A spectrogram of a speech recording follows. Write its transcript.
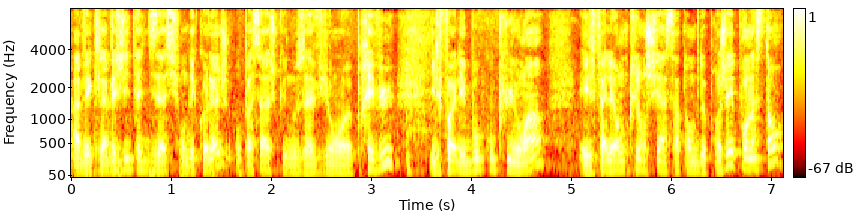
avec la végétalisation des collèges, au passage que nous avions euh, prévu. Il faut aller beaucoup plus loin et il fallait enclencher un certain nombre de projets. Pour l'instant,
